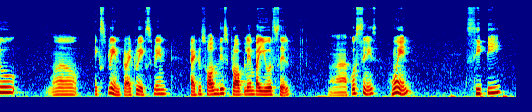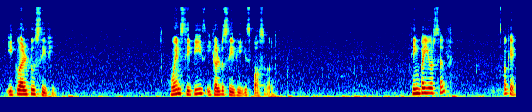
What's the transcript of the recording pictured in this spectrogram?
to uh, explain try to explain try to solve this problem by yourself. Uh, question is when CP equal to CV when CP is equal to CV is possible. Think by yourself. Okay.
